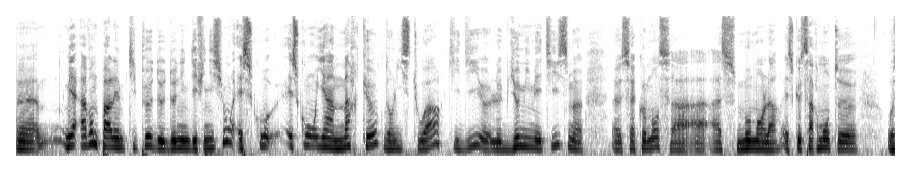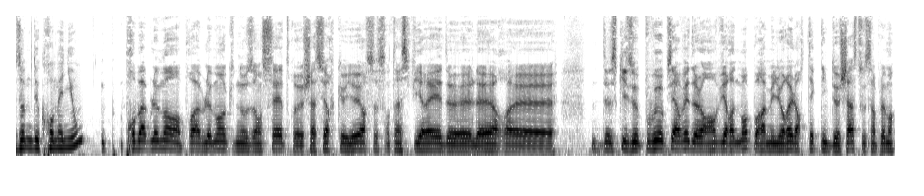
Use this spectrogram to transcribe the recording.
Euh, mais avant de parler un petit peu de donner une définition, est-ce qu'il y a un marqueur dans l'histoire qui dit euh, le biomimétisme, ça commence à, ce moment-là? Est-ce que ça remonte aux hommes de Cro-Magnon Probablement, probablement que nos ancêtres chasseurs-cueilleurs se sont inspirés de leur de ce qu'ils pouvaient observer de leur environnement pour améliorer leur technique de chasse, tout simplement.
